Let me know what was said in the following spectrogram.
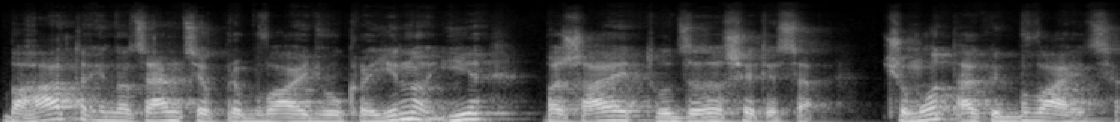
багато іноземців прибувають в Україну і бажають тут залишитися. Чому так відбувається?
